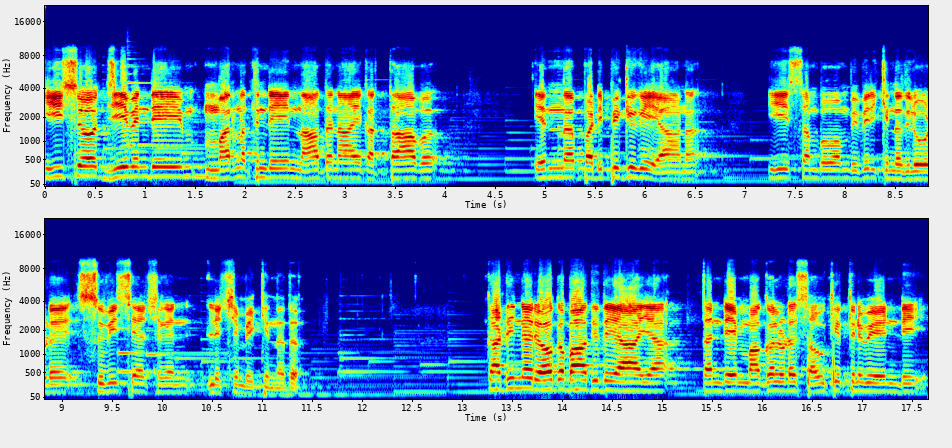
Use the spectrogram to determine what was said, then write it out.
ഈശോ ജീവന്റെയും മരണത്തിന്റെയും നാഥനായ കർത്താവ് എന്ന് പഠിപ്പിക്കുകയാണ് ഈ സംഭവം വിവരിക്കുന്നതിലൂടെ സുവിശേഷകൻ ലക്ഷ്യം വെക്കുന്നത്. കഠിന രോഗബാധിതയായ തന്റെ മകളുടെ സൗഖ്യത്തിനു വേണ്ടി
